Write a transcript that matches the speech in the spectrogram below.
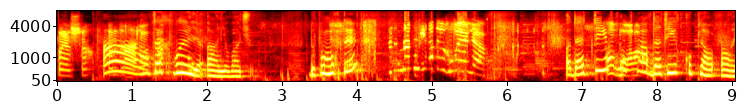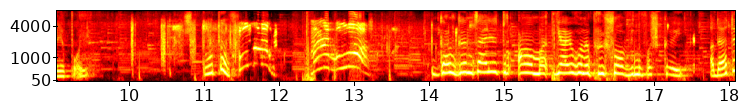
пише. А, ну це хвиля. А, я бачу. Допомогти? Це на п'ятих хвилях. А де ти їх Ого. купляв? Де ти їх купляв? А, я поняв. Тут? В мене бос. Ганганцелі тру. А, я його не прийшов, він важкий. А де ти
